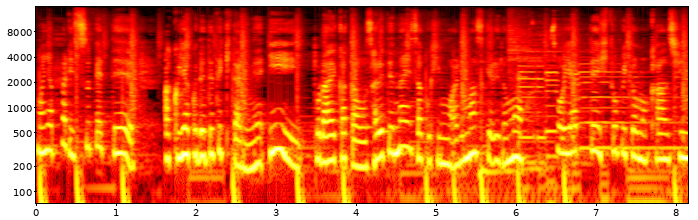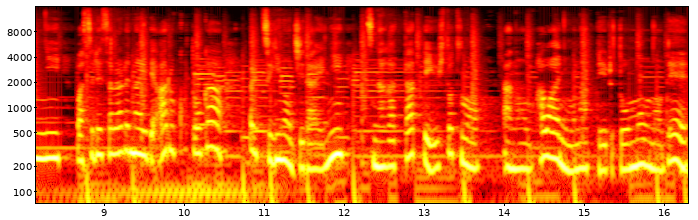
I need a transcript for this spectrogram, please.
まあ、やっぱり全て悪役で出てきたりねいい捉え方をされてない作品もありますけれどもそうやって人々の関心に忘れ去られないであることがやっぱり次の時代につながったっていう一つのあのパワーにもなっていると思うので、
